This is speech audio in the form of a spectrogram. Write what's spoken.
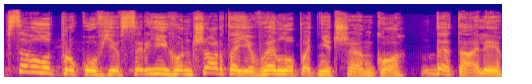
Всеволод Прокоф'єв, Сергій Гончар та Євген Лопатніченко. Деталі.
